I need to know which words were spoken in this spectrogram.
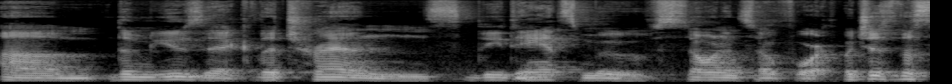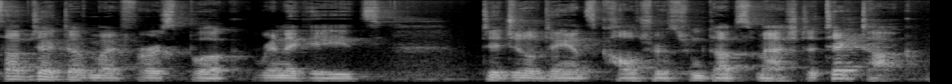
um, the music, the trends, the dance moves, so on and so forth, which is the subject of my first book, Renegades Digital Dance Cultures from Dubsmash to TikTok.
